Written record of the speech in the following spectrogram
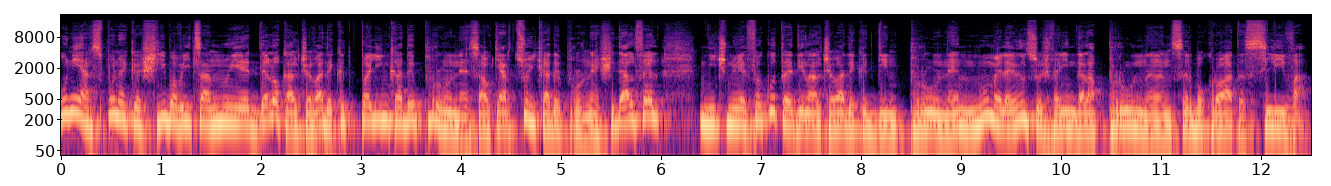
Unii ar spune că șlibovița nu e deloc altceva decât pălinca de prune sau chiar țuica de prune și de altfel nici nu e făcută din altceva decât din prune, numele însuși venind de la prună în sârbo-croată, sliva.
